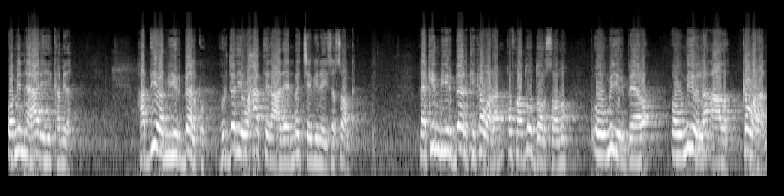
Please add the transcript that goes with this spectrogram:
oo min nahaarihi ka mida haddiiba miyirbeelku hurdadii waxaad tidhaahdeen ma jebinayso soonka laakiin miyirbeelkii ka waran qofku hadduu doorsoomo oo miyir beelo oo miyir la aado ka waran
